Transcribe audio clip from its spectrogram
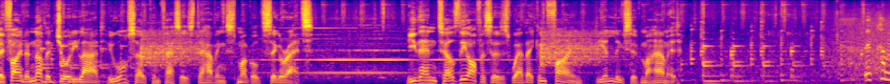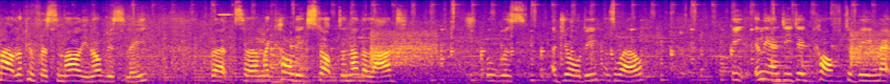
They find another Geordie lad who also confesses to having smuggled cigarettes. He then tells the officers where they can find the elusive Mohammed. We've come out looking for a Somalian, obviously, but uh, my colleague stopped another lad who was a Geordie as well. He, in the end, he did cough to being met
